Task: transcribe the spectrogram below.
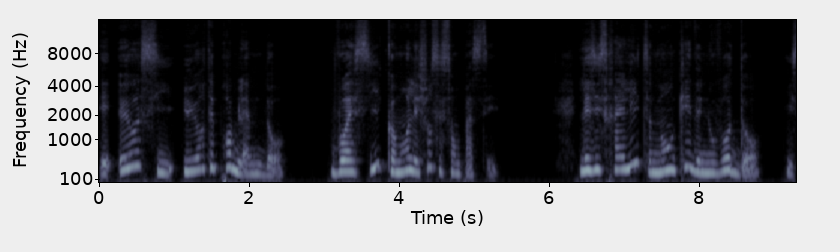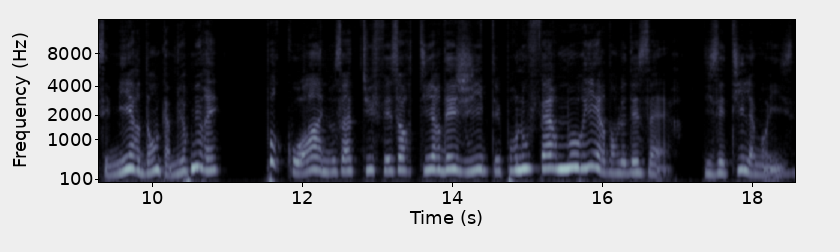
et eux aussi eurent des problèmes d'eau. Voici comment les choses se sont passées les Israélites manquaient de nouveau d'eau. Ils se mirent donc à murmurer. Pourquoi nous as-tu fait sortir d'Égypte pour nous faire mourir dans le désert? disait-il à Moïse.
